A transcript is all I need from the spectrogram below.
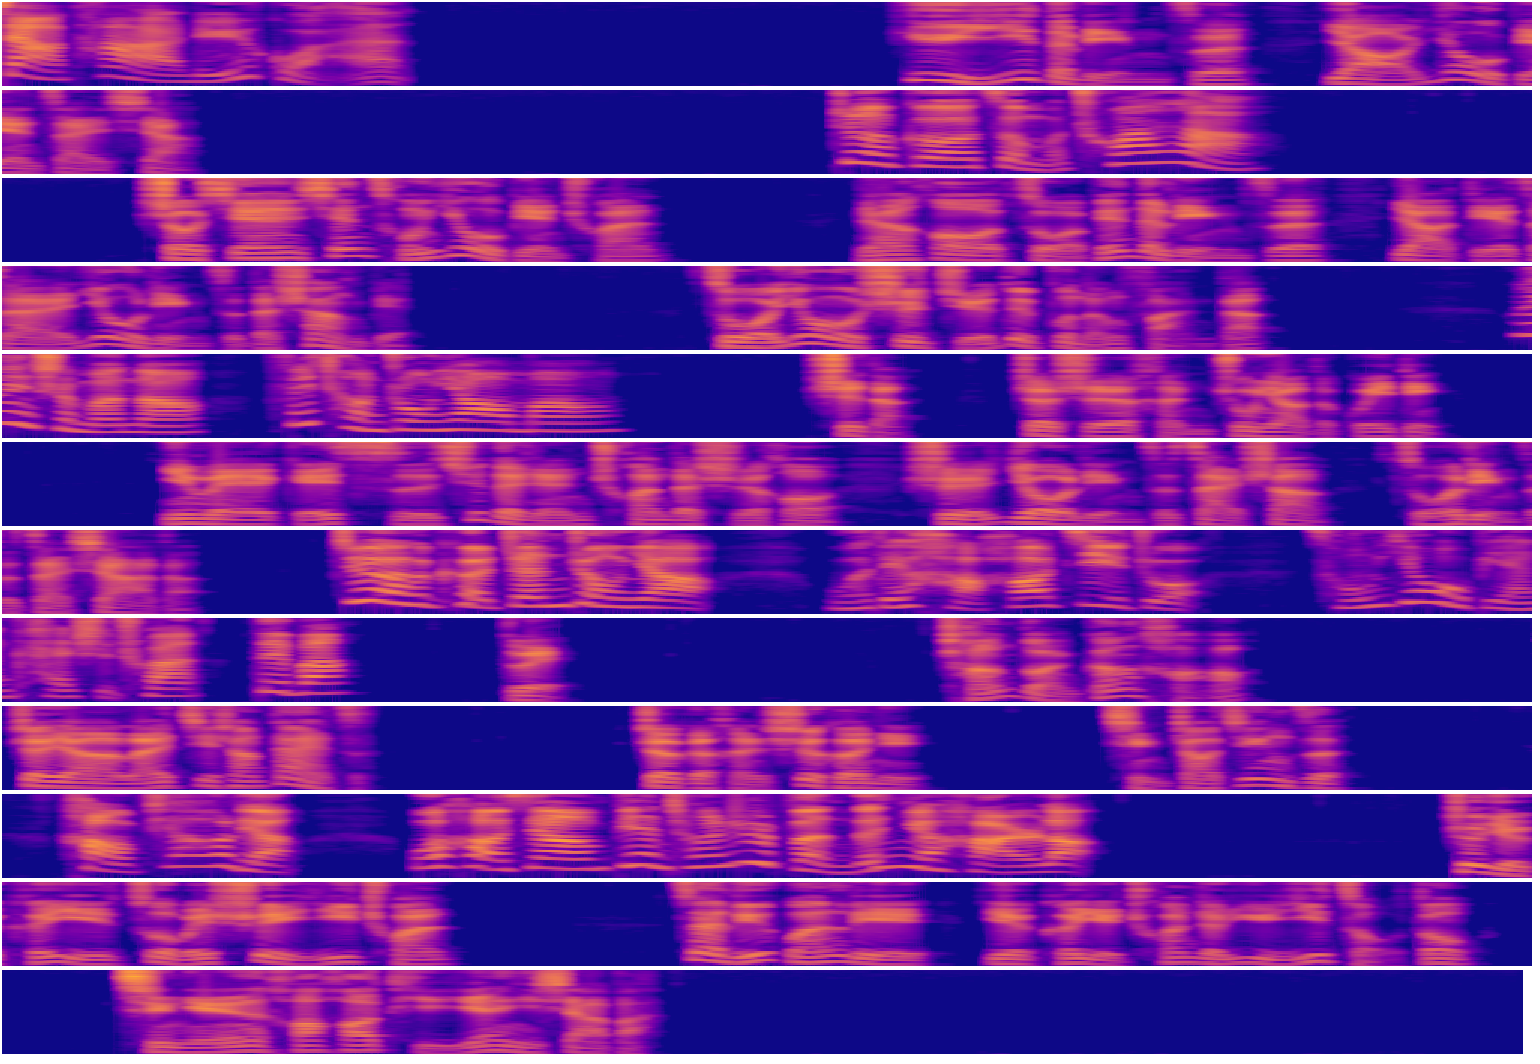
下榻旅馆。浴衣的领子要右边在下。这个怎么穿啊？首先，先从右边穿，然后左边的领子要叠在右领子的上边，左右是绝对不能反的。为什么呢？非常重要吗？是的，这是很重要的规定，因为给死去的人穿的时候是右领子在上，左领子在下的。这可真重要，我得好好记住，从右边开始穿，对吧？对，长短刚好，这样来系上带子，这个很适合你，请照镜子。好漂亮，我好像变成日本的女孩了。这也可以作为睡衣穿，在旅馆里也可以穿着浴衣走动，请您好好体验一下吧。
